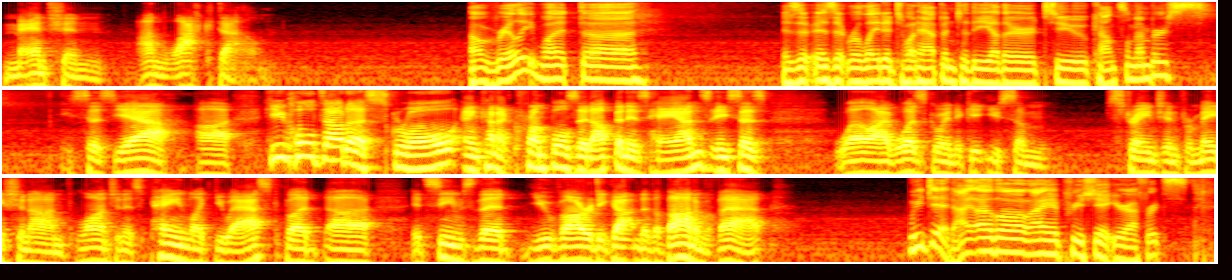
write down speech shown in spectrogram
mansion on lockdown. Oh, really? What uh is it is it related to what happened to the other two council members? He says, "Yeah." Uh, he holds out a scroll and kind of crumples it up in his hands. And he says, "Well, I was going to get you some strange information on Longinus Pain, like you asked, but uh, it seems that you've already gotten to the bottom of that." We did. I, although I appreciate your efforts.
